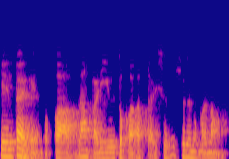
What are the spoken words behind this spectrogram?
原うん。体験とか、なんか理由とかあったりする、するのかな？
